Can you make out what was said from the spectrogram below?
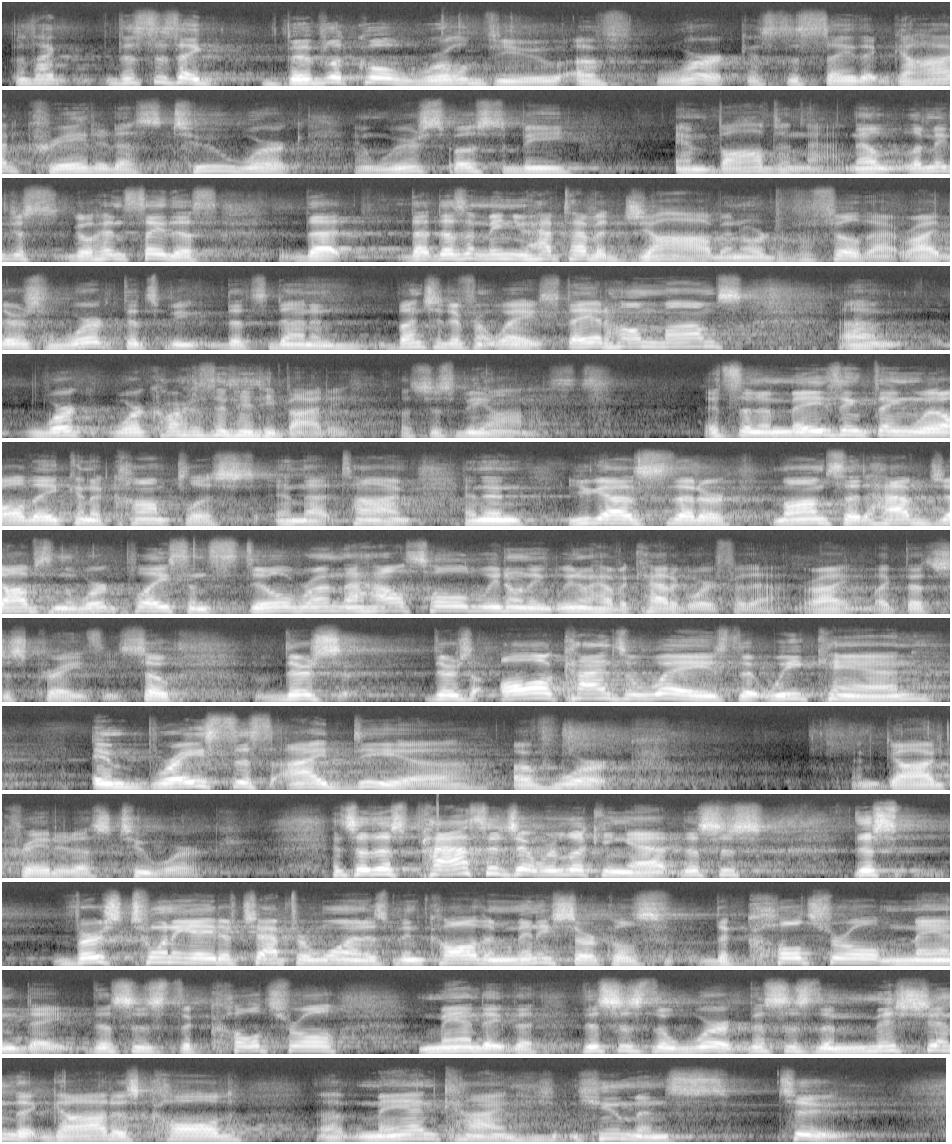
But like this is a biblical worldview of work, is to say that God created us to work and we're supposed to be involved in that. Now, let me just go ahead and say this. That, that doesn't mean you have to have a job in order to fulfill that, right? There's work that's, be, that's done in a bunch of different ways. Stay at home moms um, work, work harder than anybody. Let's just be honest. It's an amazing thing what all they can accomplish in that time. And then you guys that are moms that have jobs in the workplace and still run the household, we don't, we don't have a category for that, right? Like that's just crazy. So there's, there's all kinds of ways that we can embrace this idea of work. And God created us to work. And so this passage that we're looking at, this is this verse 28 of chapter 1 has been called in many circles the cultural mandate. This is the cultural mandate. The, this is the work, this is the mission that God has called uh, mankind, humans, to.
